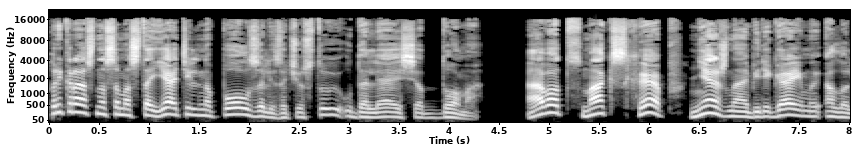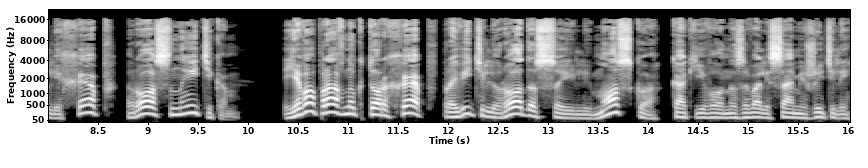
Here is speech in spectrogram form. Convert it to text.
прекрасно самостоятельно ползали, зачастую удаляясь от дома. А вот Макс Хэп, нежно оберегаемый Алоли Хэп, рос нытиком. Его правнук Тор Хэп, правитель Родоса или Моско, как его называли сами жители,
